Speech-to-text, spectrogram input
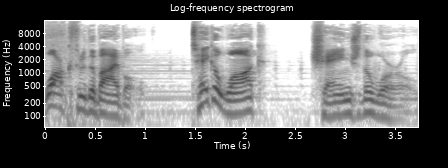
Walk through the Bible. Take a walk, change the world.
